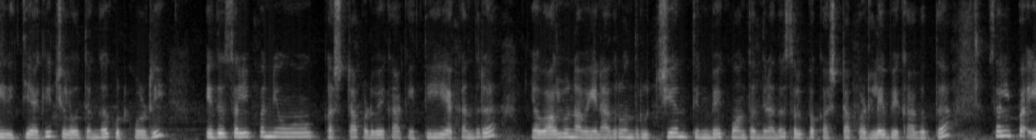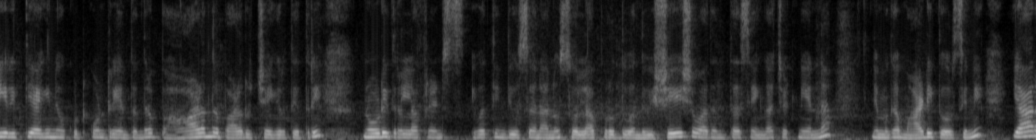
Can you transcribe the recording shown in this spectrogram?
ಈ ರೀತಿಯಾಗಿ ಚಲೋ ತಂಗ ಕುಟ್ಕೊಳ್ರಿ. ಇದು ಸ್ವಲ್ಪ ನೀವು ಕಷ್ಟ ಪಡಬೇಕಾಗೈತಿ ಯಾಕಂದ್ರೆ ಯಾವಾಗಲೂ ನಾವು ಏನಾದರೂ ಒಂದು ರುಚಿಯನ್ನು ತಿನ್ನಬೇಕು ಅಂದ್ರೆ ಸ್ವಲ್ಪ ಕಷ್ಟ ಪಡಲೇಬೇಕಾಗುತ್ತೆ ಸ್ವಲ್ಪ ಈ ರೀತಿಯಾಗಿ ನೀವು ಕುಟ್ಕೊಂಡ್ರಿ ಅಂತಂದ್ರೆ ಭಾಳ ಅಂದ್ರೆ ಭಾಳ ರುಚಿಯಾಗಿರ್ತೈತೆ ರೀ ನೋಡಿದ್ರಲ್ಲ ಫ್ರೆಂಡ್ಸ್, ಇವತ್ತಿನ ದಿವಸ ನಾನು ಸೊಲ್ಲಾಪುರದ್ದು ಒಂದು ವಿಶೇಷವಾದಂಥ ಶೇಂಗಾ ಚಟ್ನಿಯನ್ನು ನಿಮಗೆ ಮಾಡಿ ತೋರಿಸಿನಿ. ಯಾರ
